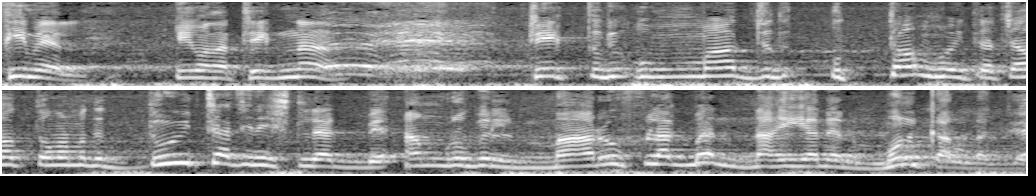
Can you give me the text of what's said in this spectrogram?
ফিমেল। কি কথা, ঠিক না? ঠিক তুমি উম্মাদ যদি উত্তম হইতে চাও, তোমার মধ্যে দুইটা জিনিস লাগবে। আমরুবিল মারুফ লাগবে, নাহিয়ানের মনকার লাগবে।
